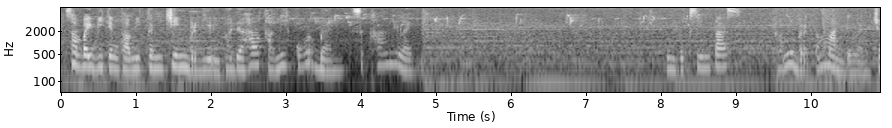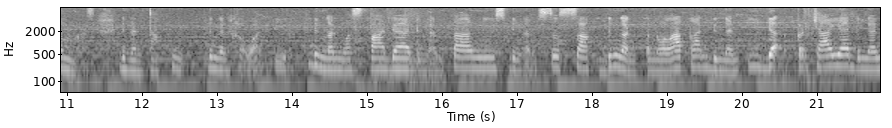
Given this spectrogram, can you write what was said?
sampai bikin kami kencing berdiri padahal kami korban sekali lagi. Untuk Sintas, kami berteman dengan cemas, dengan takut, dengan khawatir, dengan waspada, dengan tangis, dengan sesak, dengan penolakan, dengan tidak percaya, dengan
